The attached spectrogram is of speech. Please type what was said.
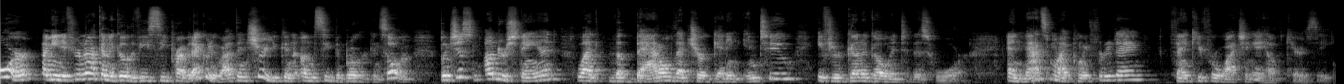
Or, I mean, if you're not going to go the VC private equity route, then sure, you can unseat the broker consultant. But just understand, like, the battle that you're getting into if you're going to go into this war. And that's my point for today. Thank you for watching A Healthcare Z.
